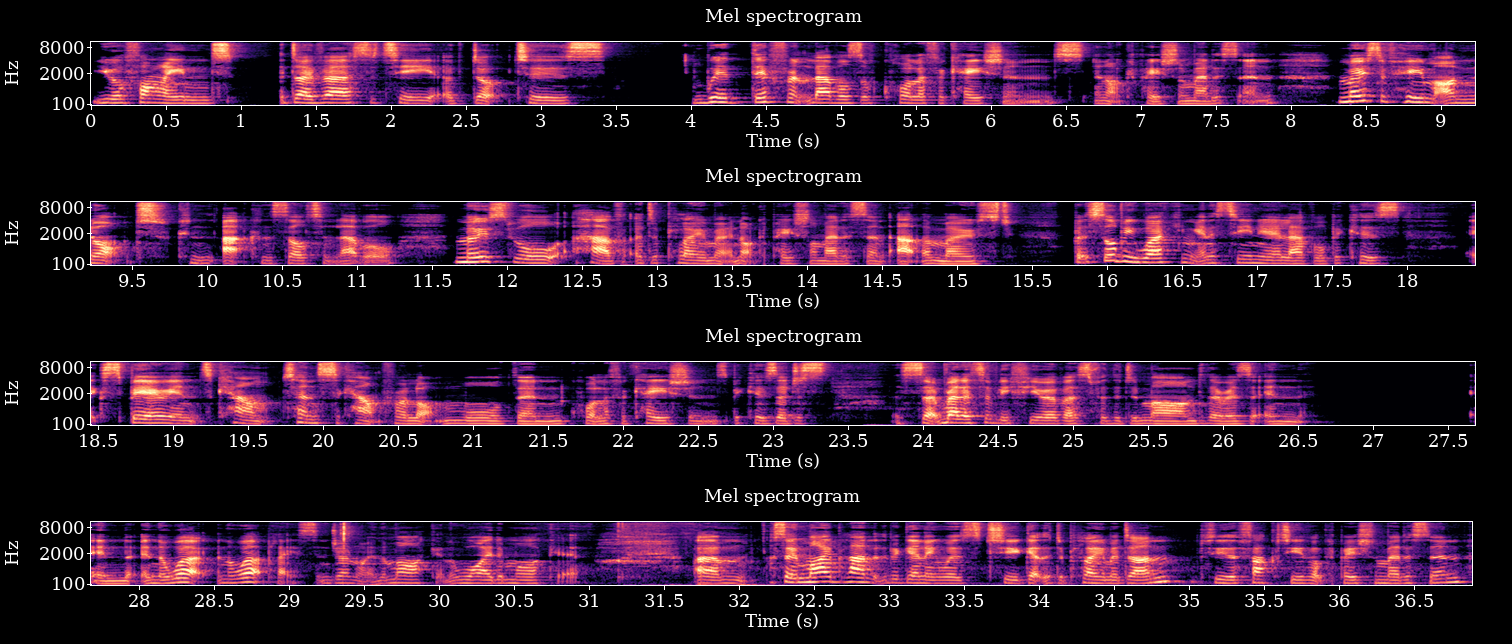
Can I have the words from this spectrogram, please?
you'll find a diversity of doctors with different levels of qualifications in occupational medicine, most of whom are not con- at consultant level. Most will have a diploma in occupational medicine at the most, but still be working in a senior level because experience count tends to count for a lot more than qualifications because there just so relatively few of us for the demand there is in in in the work in the workplace in general in the market in the wider market. Um, so my plan at the beginning was to get the diploma done through the faculty of occupational medicine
